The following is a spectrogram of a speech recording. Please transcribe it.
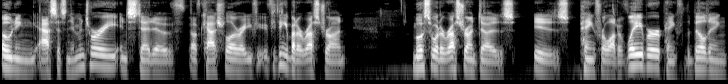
owning assets and inventory instead of, of cash flow. Right? If you, if you think about a restaurant, most of what a restaurant does is paying for a lot of labor, paying for the building,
